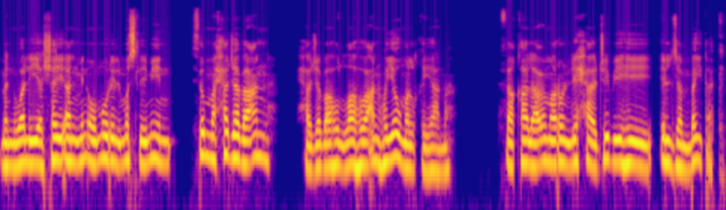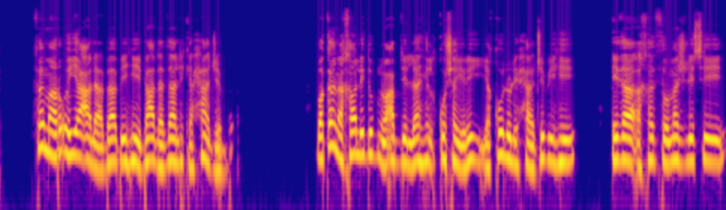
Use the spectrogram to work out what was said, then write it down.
من ولي شيئا من أمور المسلمين ثم حجب عنه حجبه الله عنه يوم القيامة. فقال عمر لحاجبه إلزم بيتك. فما رؤي على بابه بعد ذلك حاجب. وكان خالد بن عبد الله القشيري يقول لحاجبه إذا أخذت مجلسي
